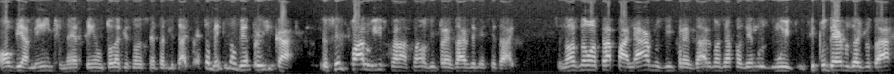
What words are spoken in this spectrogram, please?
obviamente, né, tenham toda a questão da sustentabilidade, mas também que não venham prejudicar. Eu sempre falo isso com relação aos empresários da minha cidade. Se nós não atrapalharmos os empresários, nós já fazemos muito. Se pudermos ajudar,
